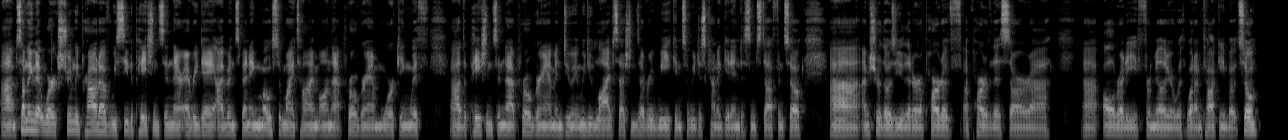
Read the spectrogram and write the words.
um, something that we're extremely proud of. We see the patients in there every day. I've been spending most of my time on that program, working with uh, the patients in that program and doing. We do live sessions every week, and so we just kind of get into some stuff. And so uh, I'm sure those of you that are a part of a part of this are uh, uh, already familiar with what I'm talking about. So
